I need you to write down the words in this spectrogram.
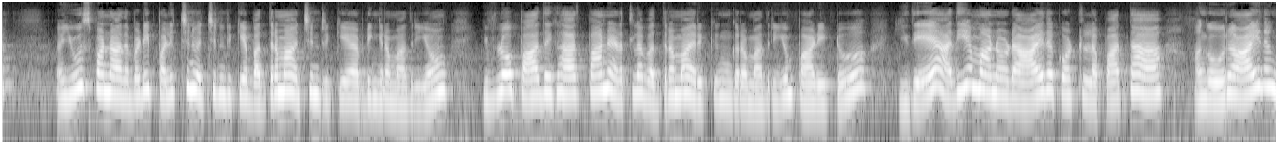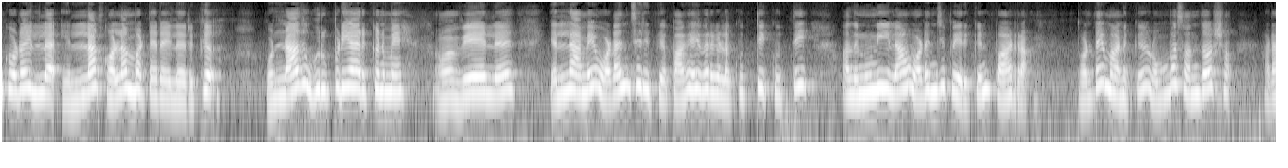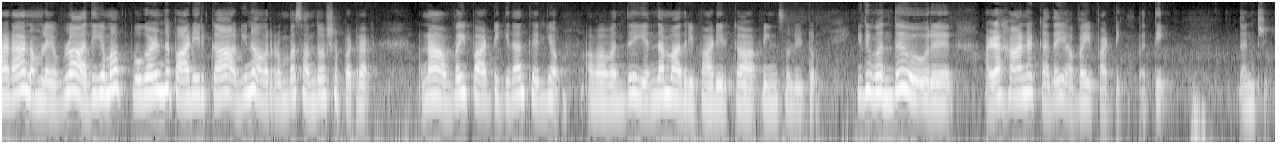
யூஸ் பண்ணாதபடி பளிச்சுன்னு வச்சுன்னு இருக்கே பத்திரமா வச்சுன்னு அப்படிங்கிற மாதிரியும் இவ்வளோ பாதுகாப்பான இடத்துல பத்திரமா இருக்குங்கிற மாதிரியும் பாடிட்டு இதே அதியமானோட ஆயுத கோட்டில் பார்த்தா அங்கே ஒரு ஆயுதம் கூட இல்லை. எல்லாம் கொல்லம்பட்டறையில் இருக்குது ஒன்றாவது உருப்படியாக இருக்கணுமே. அவன் வேல் எல்லாமே உடஞ்சிருக்கு. பகைவர்களை குத்தி குத்தி அந்த நுனியெலாம் உடஞ்சி போயிருக்குன்னு பாடுறான். தொண்டைமானுக்கு ரொம்ப சந்தோஷம். அடாடா நம்மளை எவ்வளோ அதிகமாக புகழ்ந்து பாடியிருக்கா அப்படின்னு அவர் ரொம்ப சந்தோஷப்படுறார். ஆனால் அவ்வை பாட்டிக்கு தான் தெரியும். அவள் வந்து எந்த மாதிரி பாடியிருக்கா அப்படின்னு சொல்லிட்டோம் இது வந்து ஒரு அழகான கதை அவ்வை பாட்டி பற்றி நன்றி.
